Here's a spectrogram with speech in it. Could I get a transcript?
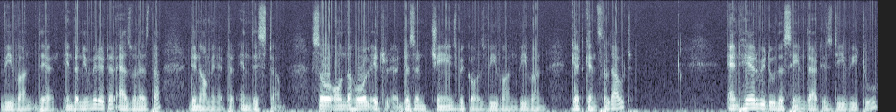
v1 there in the numerator as well as the denominator in this term. So on the whole it doesn't change because v1 v1 get cancelled out and here we do the same that is dv2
